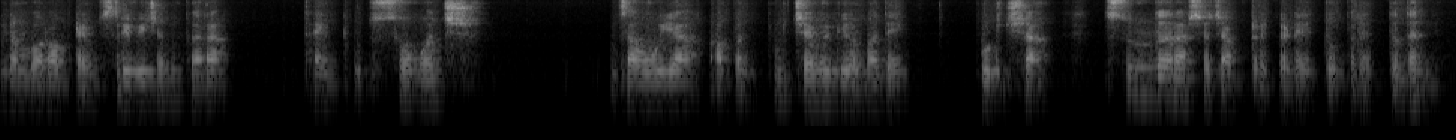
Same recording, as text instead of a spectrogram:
नंबर ऑफ टाइम्स रिव्हिजन करा. थँक्यू सो मच जाऊया आपण पुढच्या व्हिडिओमध्ये पुढच्या सुंदर अशा चॅप्टरकडे तोपर्यंत धन्यवाद.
